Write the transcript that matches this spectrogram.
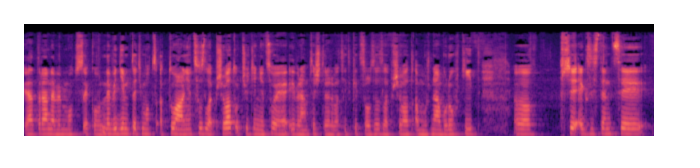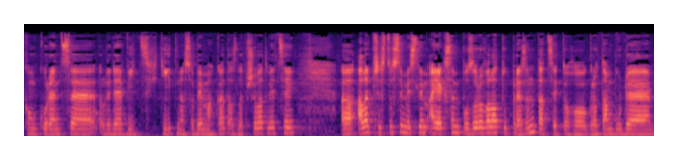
já teda nevím moc, jako nevidím teď moc aktuálně, co zlepšovat. Určitě něco je i v rámci 24, co lze zlepšovat a možná budou chtít uh, při existenci konkurence lidé víc chtít na sobě makat a zlepšovat věci. Eh, ale přesto si myslím, a jak jsem pozorovala tu prezentaci toho, kdo tam bude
